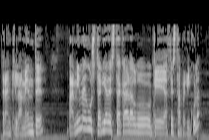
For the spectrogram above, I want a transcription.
tranquilamente. A mí me gustaría destacar algo que hace esta película,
